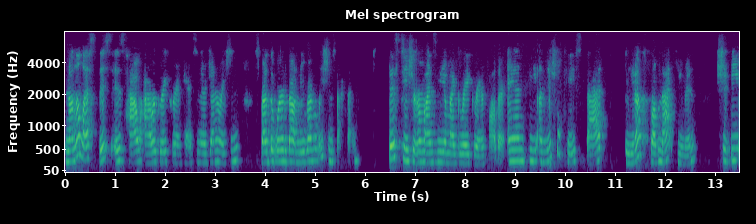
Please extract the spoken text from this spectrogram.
Nonetheless, this is how our great grandparents and their generation spread the word about new revelations back then. This t-shirt reminds me of my great grandfather and the initial case that data from that human should be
